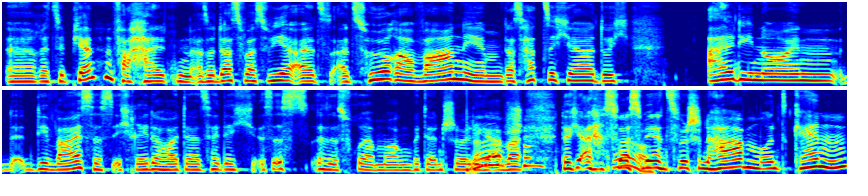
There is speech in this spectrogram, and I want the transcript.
äh, Rezipientenverhalten, also das, was wir als, als Hörer wahrnehmen, das hat sich ja durch all die neuen Devices, ich rede heute, als hätte ich, es ist, es ist früher Morgen, bitte entschuldige, ja, aber schon. durch alles, was ja. wir inzwischen haben und kennen,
